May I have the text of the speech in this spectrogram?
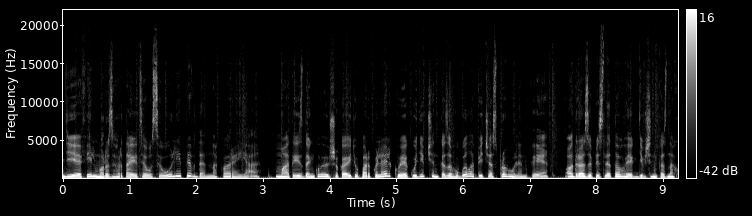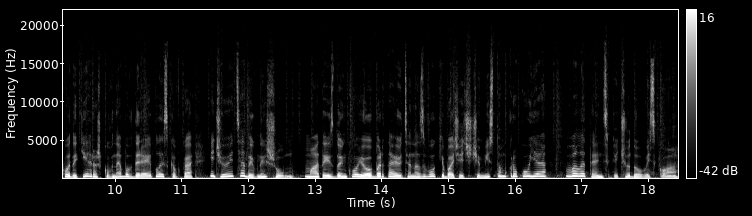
Дія фільму розгортається у Сеулі, Південна Корея. Мати із донькою шукають у парку ляльку, яку дівчинка загубила під час прогулянки. Одразу після того, як дівчинка знаходить іграшку, в небо вдаряє блискавка і чується дивний шум. Мати із донькою обертаються на звук і бачать, що містом крокує велетенське чудовисько.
